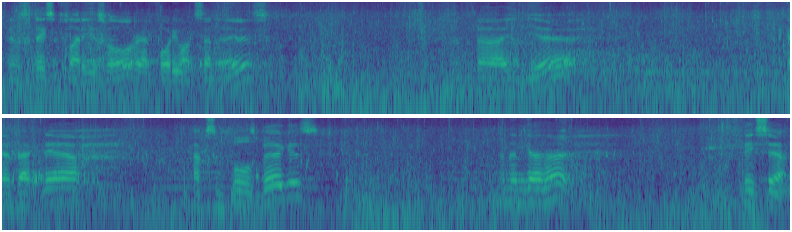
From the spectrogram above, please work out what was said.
It was a decent flatty as well, around 41 centimetres. And uh, yeah, gonna go back now, have some Paul's burgers, and then go home. Peace out.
